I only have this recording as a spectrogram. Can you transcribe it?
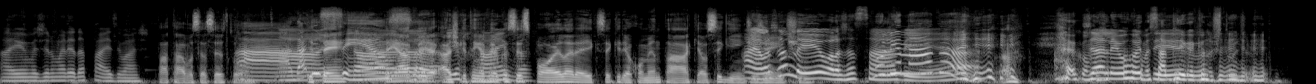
Ah, eu imagino Maria da Paz, eu acho. Tá, tá, você acertou. Ah, dá Que tem, tem a ver, acho Que que tem a ver com esse spoiler aí que você queria comentar, que é o seguinte, ah, ela gente. já leu, ela já sabe. Não li Ai, já leu o roteiro. Começar a briga aqui no estúdio.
